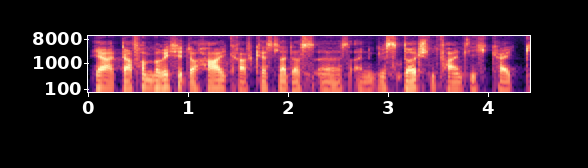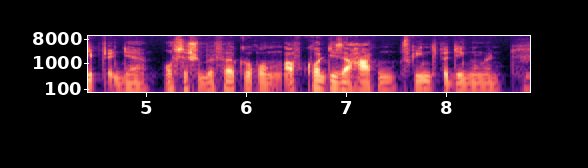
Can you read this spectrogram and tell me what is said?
Ja, davon berichtet auch Harry Graf Kessler, dass äh, es eine gewisse Deutschenfeindlichkeit gibt in der russischen Bevölkerung aufgrund dieser harten Friedensbedingungen. Hm.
